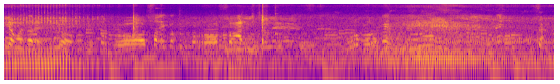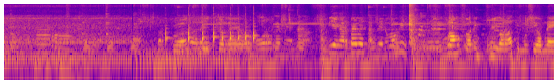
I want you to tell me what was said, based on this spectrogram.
Iya mantare. Iya. Terasa kok. Terbosa le jale puru-puru ke menak. Piye karepe wis tak bene wong ki? Urung kok ning bumi kono di museumne.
